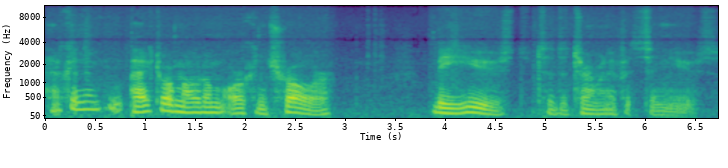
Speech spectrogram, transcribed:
how can a Pactor modem or controller be used to determine if it's in use?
